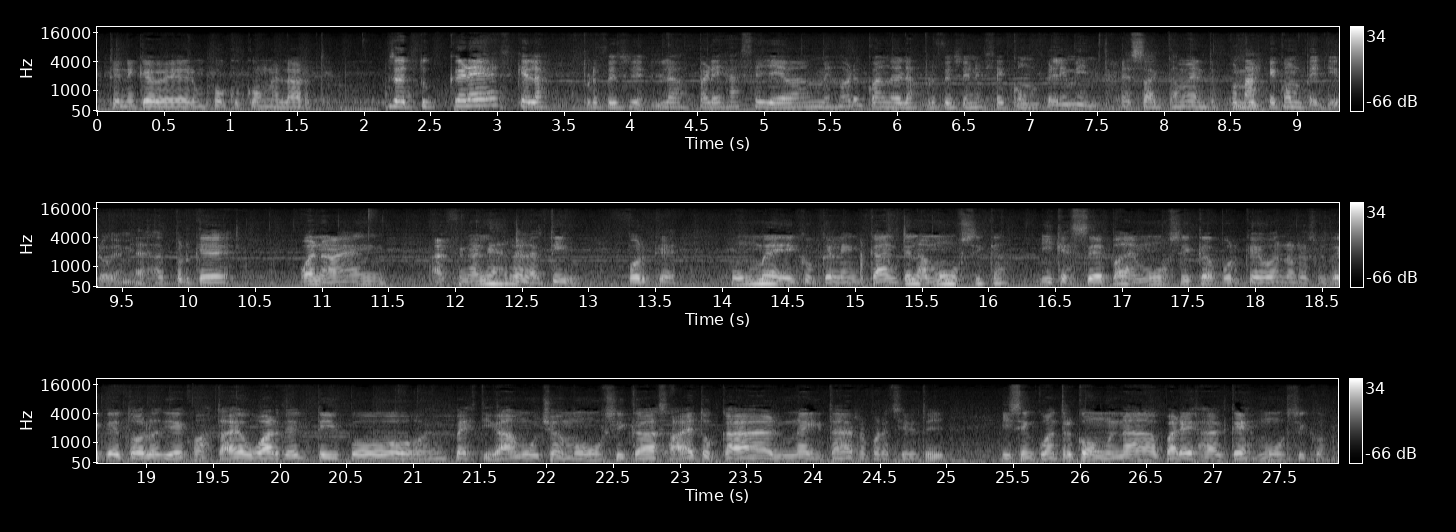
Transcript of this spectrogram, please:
tiene que ver un poco con el arte. O sea, ¿tú crees que las, las parejas se llevan mejor cuando las profesiones se complementan? Exactamente. Más que competir, obviamente. Porque, bueno, al final es relativo, porque un médico que le encante la música y que sepa de música, porque bueno, resulta que todos los días cuando está de guardia el tipo investigaba mucho de música, sabe tocar una guitarra, por decirte, y se encuentra con una pareja que es músico,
